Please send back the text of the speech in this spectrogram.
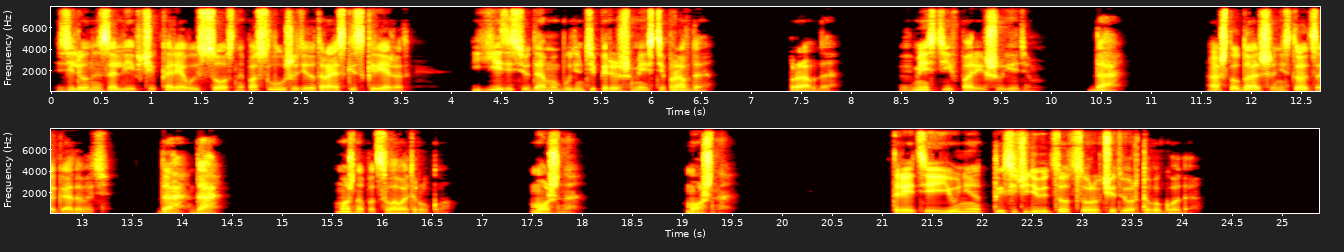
Зеленый заливчик, корявые сосны, послушайте этот райский скрежет. Ездить сюда мы будем теперь уж вместе, правда? Правда. Вместе и в Париж уедем. Да. А что дальше, не стоит загадывать. Да, да. Можно поцеловать руку? Можно. Можно. 3 июня 1944 года.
